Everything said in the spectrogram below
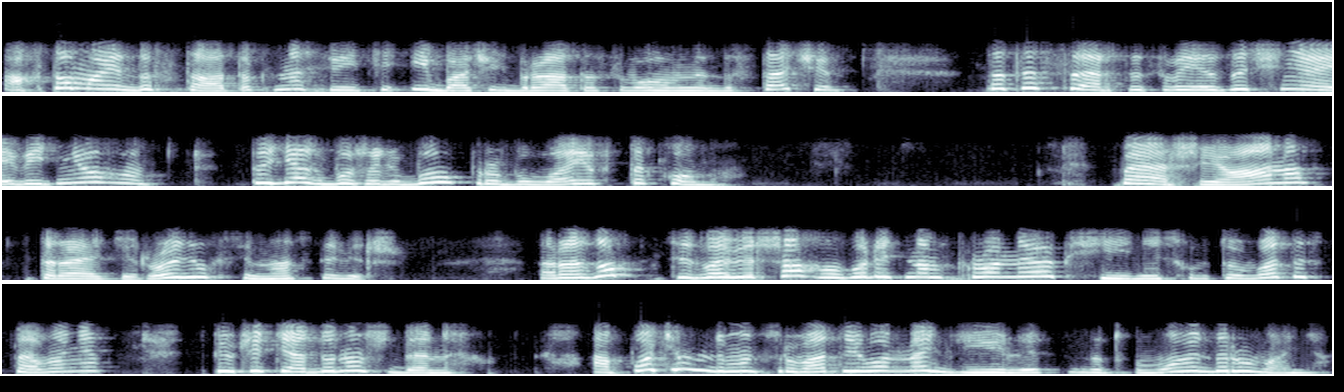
а хто має достаток на світі і бачить брата свого в недостачі, та це серце своє зачиняє від нього, то як Божа любов пробуває в такому? 1 Іоанна, 3 розділ, 17 вірш. Разом ці два вірша говорять нам про необхідність культувати ставлення співчуття до нужденних, а потім демонструвати його на ділі за допомогою дарування.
